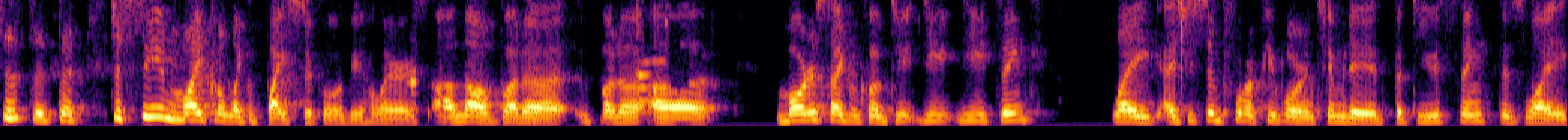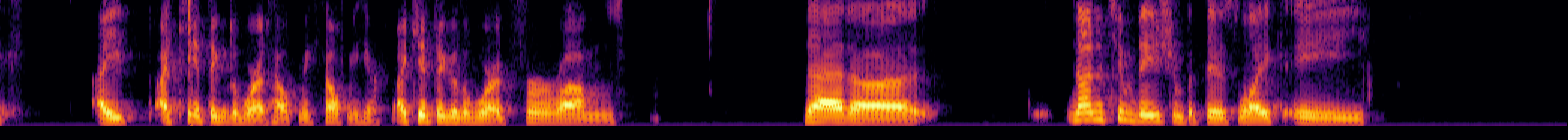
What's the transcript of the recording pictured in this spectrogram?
just to, to- just seeing Mike on like a bicycle would be hilarious. Uh, no, but uh, but uh, uh, motorcycle club. Do, do do you think like as you said before, people are intimidated, but do you think there's like I I can't think of the word. Help me, help me here. I can't think of the word for um that uh not intimidation, but there's like a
